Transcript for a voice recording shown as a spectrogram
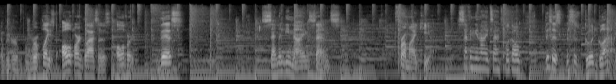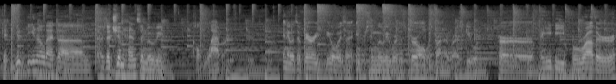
And we re replaced all of our glasses, all of our. This. 79 cents from IKEA. 79 cents. Look how this is this is good glass. You you know that um, there's a Jim Henson movie called Labyrinth, and it was a very it was an interesting movie where this girl was trying to rescue her baby brother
